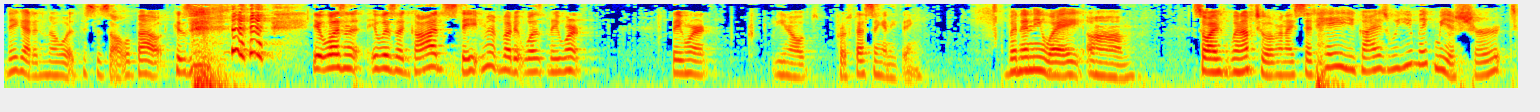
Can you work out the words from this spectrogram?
they got to know what this is all about because it wasn't it was a god statement but it was they weren't they weren't you know professing anything. But anyway um, so i went up to him and i said hey you guys will you make me a shirt?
